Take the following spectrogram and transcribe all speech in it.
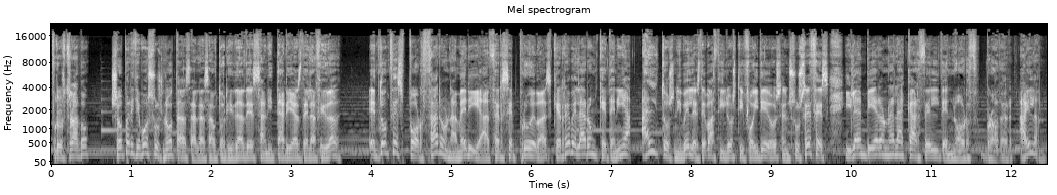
Frustrado, Soper llevó sus notas a las autoridades sanitarias de la ciudad entonces forzaron a Mary a hacerse pruebas que revelaron que tenía altos niveles de bacilos tifoideos en sus heces y la enviaron a la cárcel de North Brother Island.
